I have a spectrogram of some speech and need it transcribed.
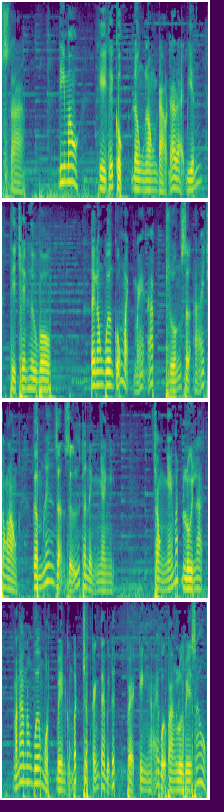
xa. Đi mau, khi thấy cục đồng lòng đảo đã đại biến thì trên hư vô, Tây Long Vương cũng mạnh mẽ áp xuống sợ hãi trong lòng, cầm lên giận dữ thân hình nhanh trong nháy mắt lùi lại, mà Nam Long Vương một bên cũng bất chấp cánh tay bị đứt, vẻ kinh hãi vội vàng lùi về sau.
